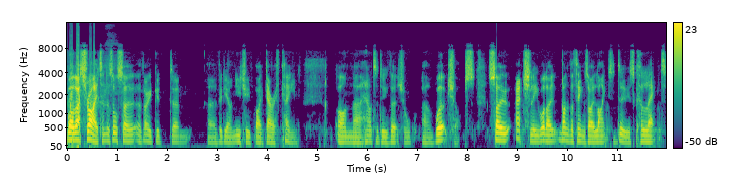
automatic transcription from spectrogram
Well, that's right. And there's also a very good um, uh, video on YouTube by Gareth Kane on uh, how to do virtual uh, workshops. So actually, what I one of the things I like to do is collect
